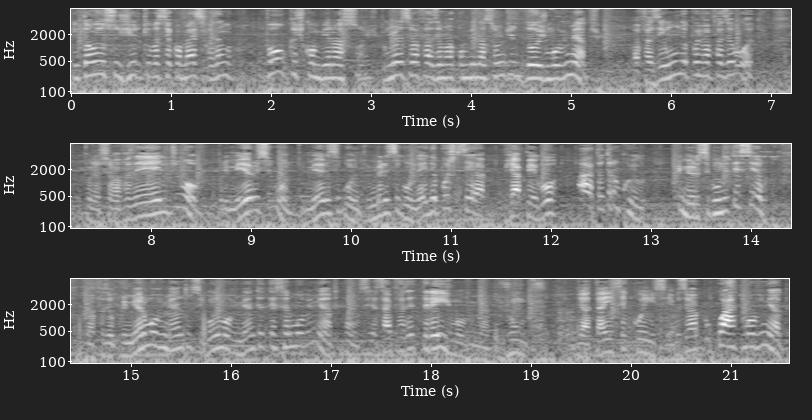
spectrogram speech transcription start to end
Então eu sugiro que você comece fazendo poucas combinações. Primeiro você vai fazer uma combinação de dois movimentos, vai fazer um, depois vai fazer o outro. Depois você vai fazer ele de novo, primeiro e segundo, primeiro e segundo, primeiro e segundo. Aí depois que você já pegou, ah, tá tranquilo primeiro, segundo e terceiro. Você vai fazer o primeiro movimento, o segundo movimento e o terceiro movimento. Bom, você já sabe fazer três movimentos juntos, já está em sequência. Aí você vai para o quarto movimento:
